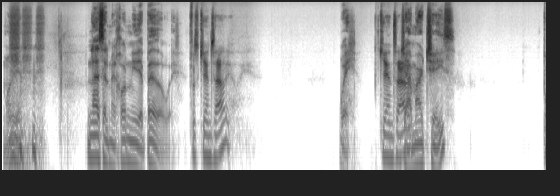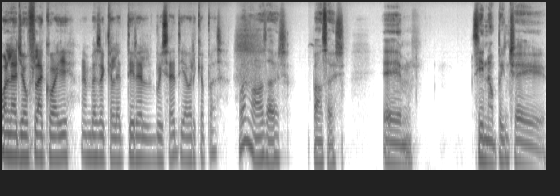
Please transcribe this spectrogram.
muy bien. no es el mejor ni de pedo, güey. Pues quién sabe, güey. Güey, ¿Quién sabe? Jamar Chase. Ponle a Joe Flaco ahí en vez de que le tire el reset y a ver qué pasa. Bueno, vamos a ver. Vamos a ver. Eh, sí, no, pinche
